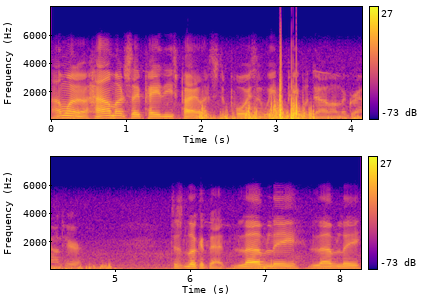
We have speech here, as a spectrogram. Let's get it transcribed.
I wonder how much they pay these pilots to poison we the people down on the. Just look at that. Lovely, lovely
